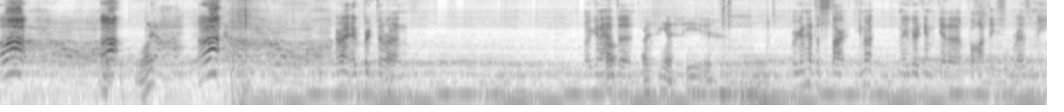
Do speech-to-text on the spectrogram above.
Ah! Ah! what? Ah! Alright, I bricked the What? run. We're gonna have Oh, to I think I see you. we're gonna have to start you know what? Maybe I can get a bot to res me.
